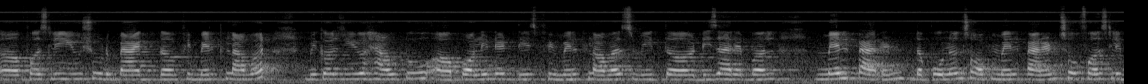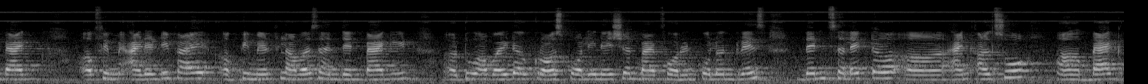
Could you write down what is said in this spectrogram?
uh, firstly you should bag the female flower because you have to uh, pollinate these female flowers with uh, desirable male parent the pollens of male parent. So firstly bag identify female flowers and then bag it uh, to avoid a cross pollination by foreign pollen grains. Then select a, uh, and also uh, bag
